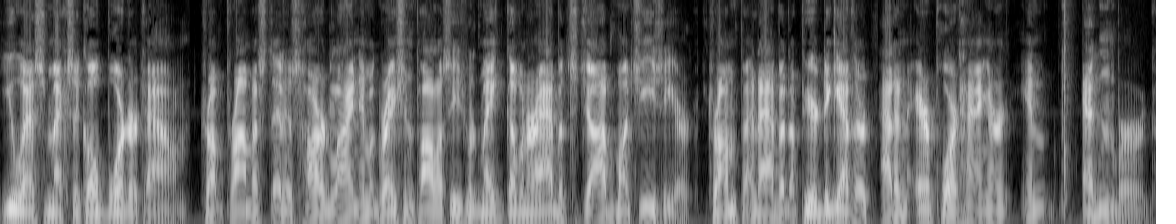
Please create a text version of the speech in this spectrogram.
U.S. Mexico border town. Trump promised that his hardline immigration policies would make Governor Abbott's job much easier. Trump and Abbott appeared together at an airport hangar in Edinburg.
